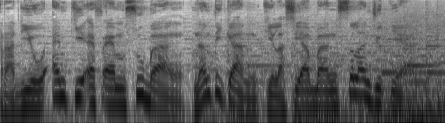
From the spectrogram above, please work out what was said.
Radio MKFM Subang. Nantikan kilas Siabang selanjutnya.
